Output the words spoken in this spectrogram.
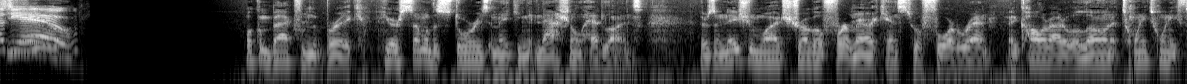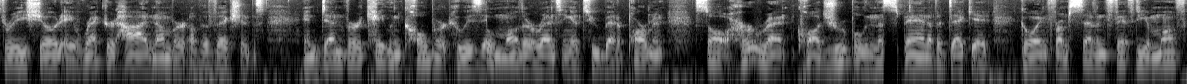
KCSU. Welcome back from the break. Here are some of the stories making national headlines. There's a nationwide struggle for Americans to afford rent. In Colorado alone, 2023 showed a record high number of evictions. In Denver, Caitlin Colbert, who is a mother renting a two bed apartment, saw her rent quadruple in the span of a decade, going from 750 a month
